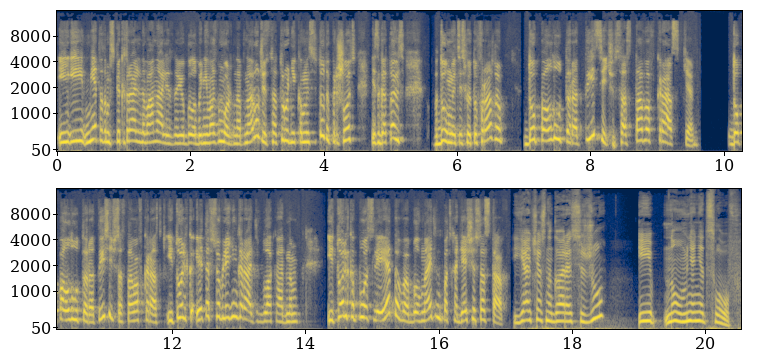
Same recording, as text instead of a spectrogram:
и, и методом спектрального анализа ее было бы невозможно обнаружить, сотрудникам института пришлось изготовить, вдумайтесь в эту фразу, до полутора тысяч составов краски. До полутора тысяч составов краски. И только это все в Ленинграде в блокадном. И только после этого был найден подходящий состав. Я, честно говоря, сижу и, ну, у меня нет слов.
